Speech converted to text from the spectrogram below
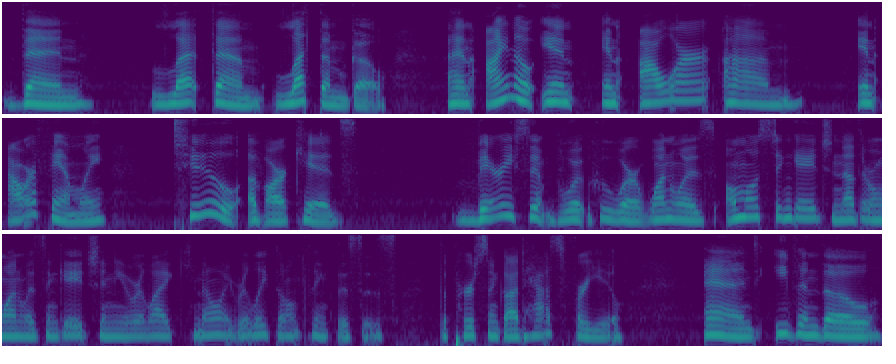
then let them let them go. And I know in in our um in our family, two of our kids very sim- wh- who were one was almost engaged, another one was engaged and you were like, "You know, I really don't think this is the person God has for you." And even though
